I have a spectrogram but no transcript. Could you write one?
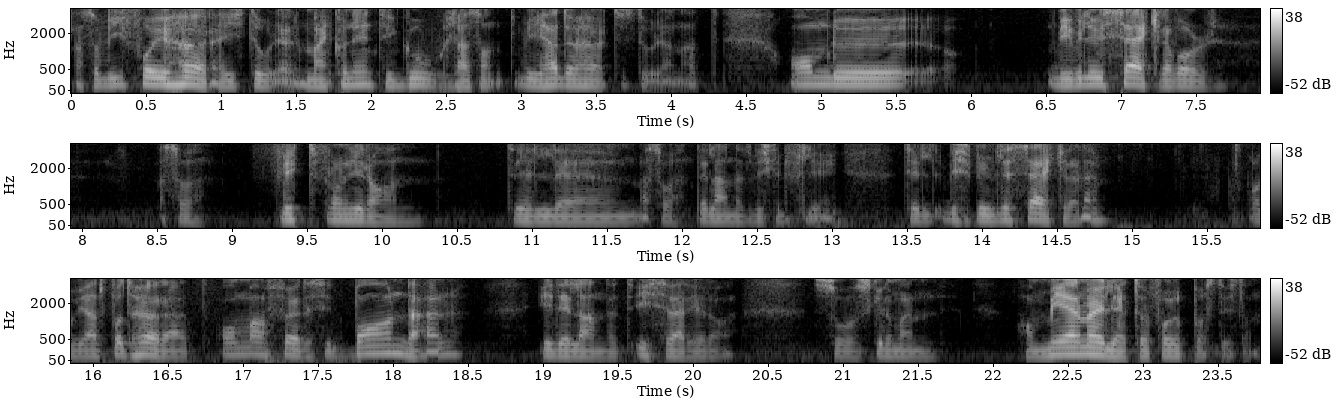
alltså vi får ju höra historier, man kunde inte googla sånt. Vi hade hört historien att om du, vi vill ju säkra vår alltså, flytt från Iran till alltså, det landet vi skulle fly till. Vi blev ville säkra det. Och vi hade fått höra att om man föder sitt barn där i det landet, i Sverige då, så skulle man ha mer möjlighet att få uppehållstillstånd.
